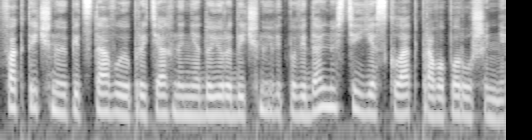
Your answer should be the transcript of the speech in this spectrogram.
Фактичною підставою притягнення до юридичної відповідальності є склад правопорушення.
